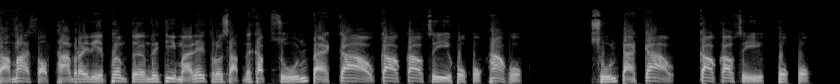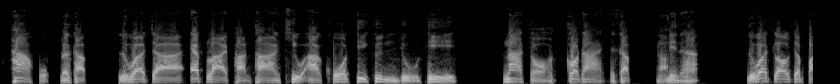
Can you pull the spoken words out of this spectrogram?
สามารถสอบถามรายละเอียดเพิ่มเติมได้ที่หมายเลขโทรศัพท์นะครับ 089 994 6656 089 994 6656 นะครับ หรือว่าจะแอดไลน์ผ่านทาง QR code ที่ขึ้นอยู่ที่หน้าจอก็ได้นะครับครับนี่นะฮะห รือว่าเราจะไป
